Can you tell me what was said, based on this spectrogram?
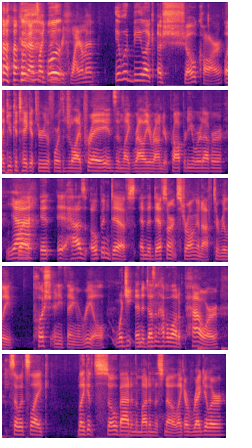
That's like Well, the requirement. It would be like a show car. Like you could take it through the Fourth of July parades and like rally around your property or whatever. Yeah. But it it has open diffs and the diffs aren't strong enough to really push anything real. Would you? And it doesn't have a lot of power. So it's like like it's so bad in the mud and the snow. Like a regular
